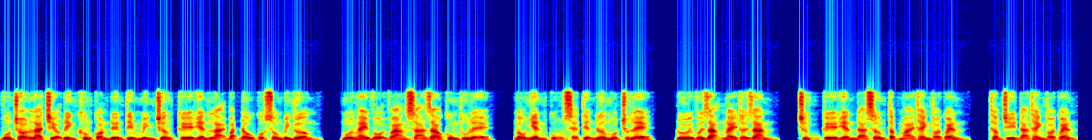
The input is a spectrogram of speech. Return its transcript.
Vốn cho là triệu đình không còn đến tìm mình, trương kế hiển lại bắt đầu cuộc sống bình thường, mỗi ngày vội vàng xã giao cùng thu lễ, ngẫu nhiên cũng sẽ tiến đưa một chút lễ. Đối với dạng này thời gian, trương kế hiển đã sớm tập mãi thành thói quen, thậm chí đã thành thói quen.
